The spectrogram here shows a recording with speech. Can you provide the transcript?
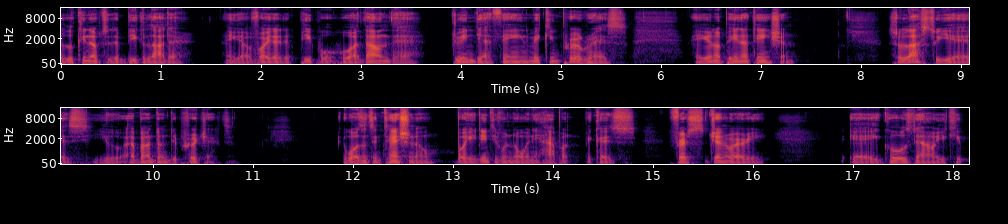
looking up to the big ladder and you avoided the people who are down there doing their thing, making progress, and you're not paying attention. So last two years, you abandoned the project. It wasn't intentional, but you didn't even know when it happened because first January, yeah, it goes down. You keep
